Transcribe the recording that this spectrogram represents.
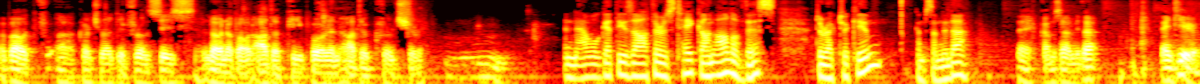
about uh, cultural differences, learn about other people and other culture. And now we'll get these authors' take on all of this. Director Kim, 감사합니다. 네, 감사합니다. Thank you.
